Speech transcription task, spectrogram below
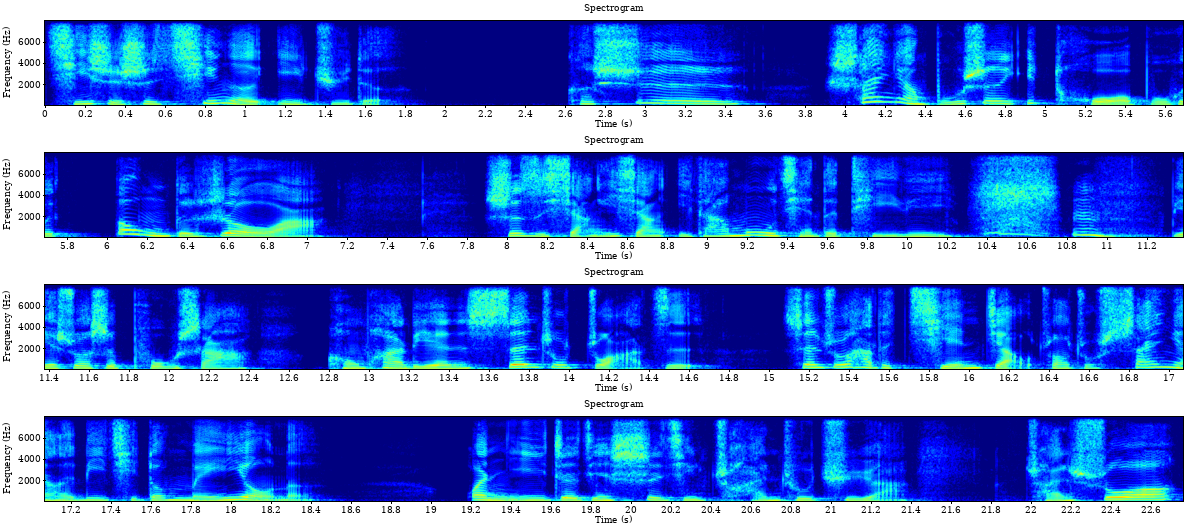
其实是轻而易举的。可是山羊不是一坨不会动的肉啊！狮子想一想，以它目前的体力，嗯，别说是扑杀，恐怕连伸出爪子、伸出它的前脚抓住山羊的力气都没有呢。万一这件事情传出去啊，传说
